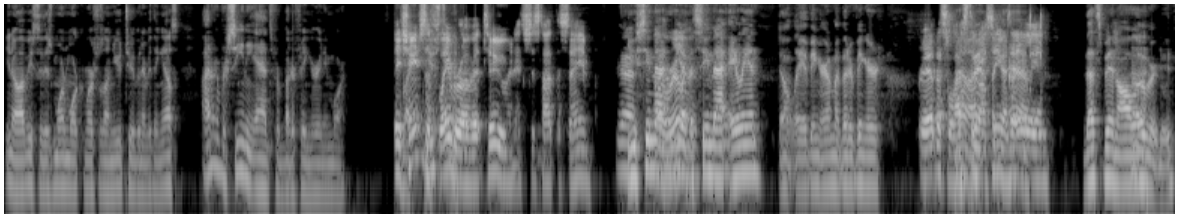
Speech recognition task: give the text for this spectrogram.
you know, obviously, there's more and more commercials on YouTube and everything else. I don't ever see any ads for Butterfinger anymore. They Like changed the used to. flavor of it too, and it's just not the same. Yeah. You've seen that? Oh, really? You haven't seen that Alien? Don't lay a finger on my Butterfinger. Yeah, that's the last No, thing don't I seen think was Alien. That's been all Huh. over, dude.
